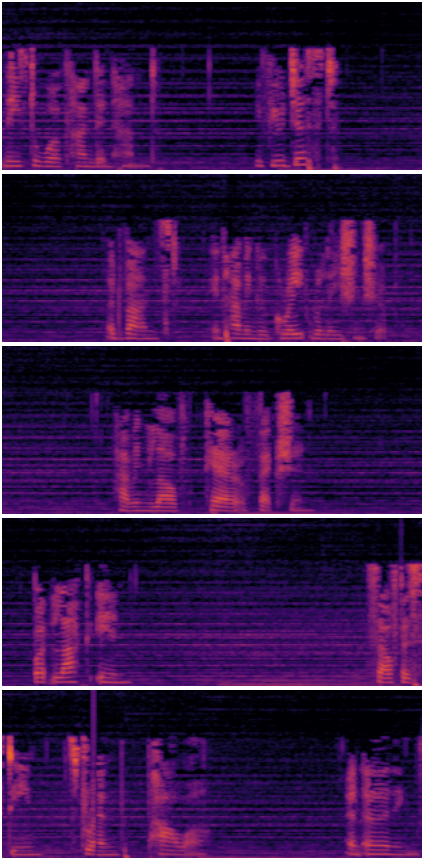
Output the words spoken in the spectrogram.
need to work hand in hand. If you're just advanced in having a great relationship, having love, care, affection, but lack in self-esteem, strength, power, and earnings,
